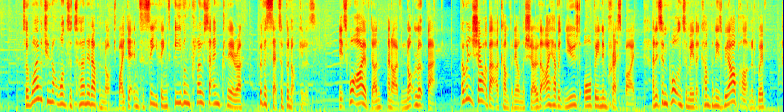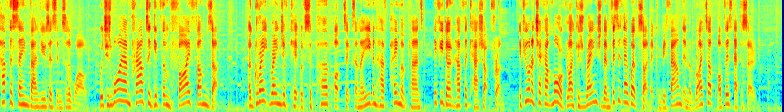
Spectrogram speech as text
So, why would you not want to turn it up a notch by getting to see things even closer and clearer with a set of binoculars? It's what I have done, and I've not looked back. I wouldn't shout about a company on the show that I haven't used or been impressed by, and it's important to me that companies we are partnered with have the same values as Into the Wild, which is why I'm proud to give them 5 thumbs up. A great range of kit with superb optics, and they even have payment plans if you don't have the cash up front. If you want to check out more of Leica's range, then visit their website that can be found in the write up of this episode.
